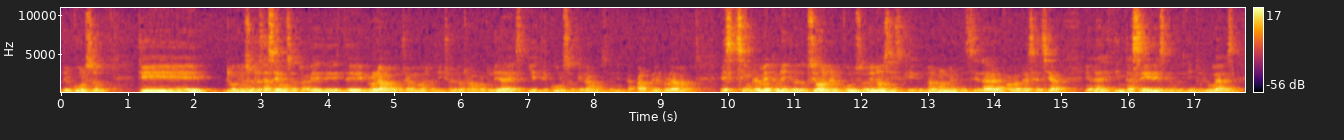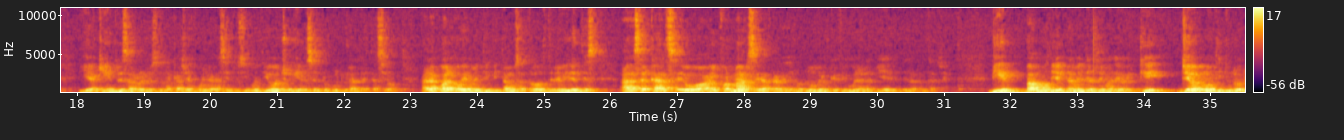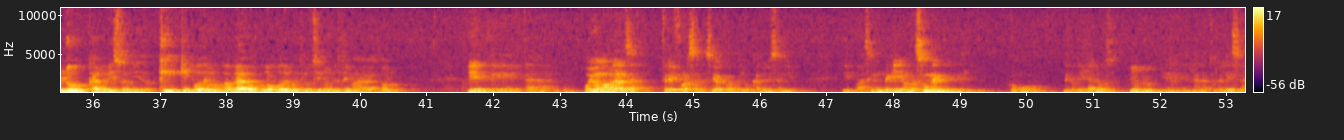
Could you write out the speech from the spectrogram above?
Del, curso, que lo que nosotros hacemos a través de este programa, como ya hemos dicho en otras oportunidades, y este curso que damos en esta parte del programa, es simplemente una introducción al curso de Gnosis que normalmente se da en forma presencial en las distintas sedes, en los distintos lugares, y aquí en desarrollos en la calle Escuela 158 y en el Centro Cultural de la Estación, a la cual obviamente invitamos a todos los televidentes a acercarse o a informarse a través de los números que figuran al pie de la pantalla. Bien, vamos directamente al tema de hoy, que lleva como título Luz, Calor y Sonido. ¿Qué, qué podemos hablar o cómo podemos introducirnos en el tema, Gastón? Bien, eh, hoy vamos a hablar de esas tres fuerzas, ¿no es cierto? De luz, calor y sonido. Y para hacer un pequeño resumen de, de de lo que es la luz Ujú. eh, en la naturaleza,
